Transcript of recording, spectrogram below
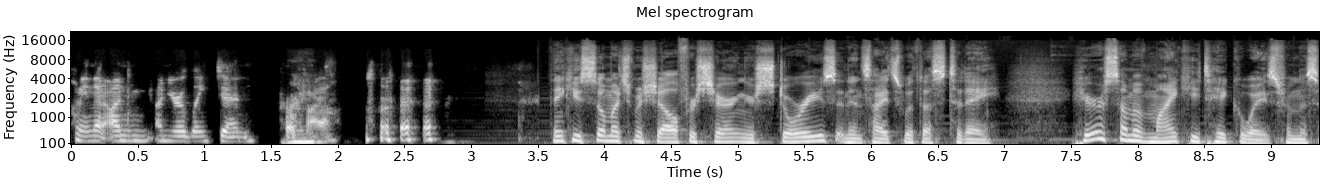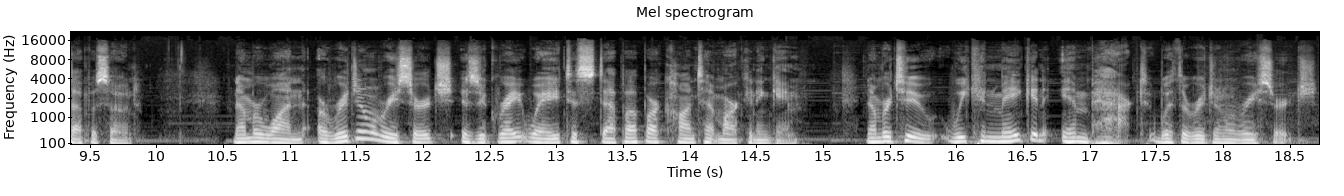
putting that on, on your LinkedIn profile. Right. Thank you so much, Michele, for sharing your stories and insights with us today. Here are some of my key takeaways from this episode. Number one, original research is a great way to step up our content marketing game. Number two, we can make an impact with original research.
